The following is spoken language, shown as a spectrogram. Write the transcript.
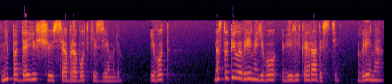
не поддающуюся обработке землю. И вот наступило время его великой радости, время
